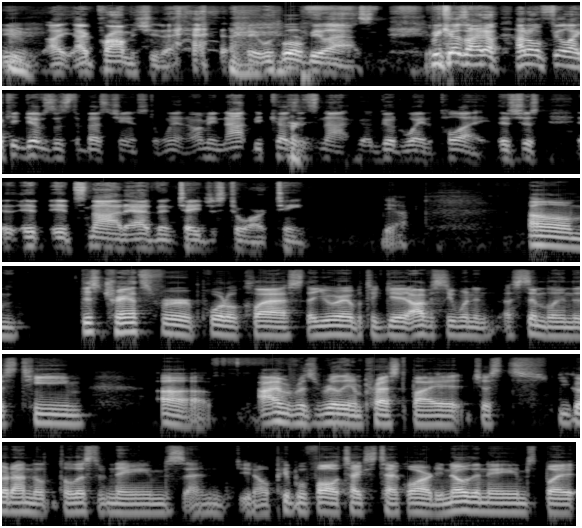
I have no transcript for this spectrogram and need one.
Mm. I, I, promise you that we won't be last because I don't I don't feel like it gives us the best chance to win. I mean, not because it's not a good way to play. It's just it, it it's not advantageous to our team. Yeah. Um, this transfer portal class that you were able to get, obviously, when assembling this team, uh, I was really impressed by it. Just you go down the, the, list of names, and you know people who follow Texas Tech will already know the names. But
